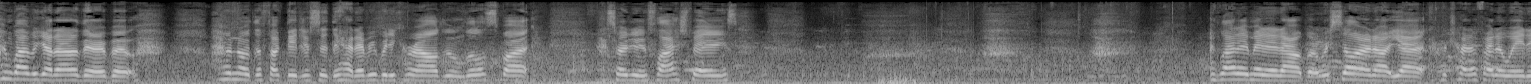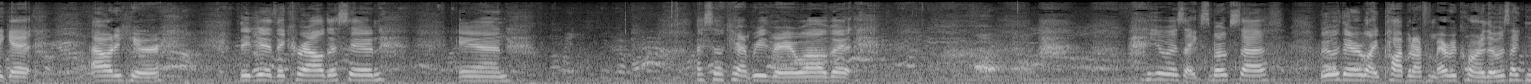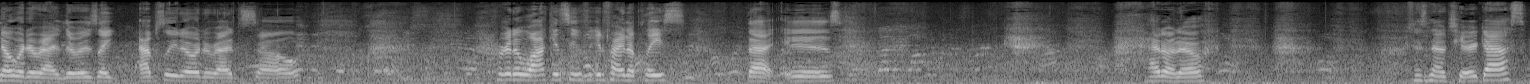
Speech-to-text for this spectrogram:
I'm glad we got out of there, but I don't know what the fuck they just did. They had everybody corralled in a little spot, I started doing flashbangs. I'm glad I made it out, but we still aren't out yet. We're trying to find a way to get out of here. They did, they corralled us in, and I still can't breathe very well, but it was like smoke stuff. We were there like popping off from every corner. There was like nowhere to run. There was like absolutely nowhere to run. So we're gonna walk and see if we can find a place that is I don't know. Doesn't have tear gas.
